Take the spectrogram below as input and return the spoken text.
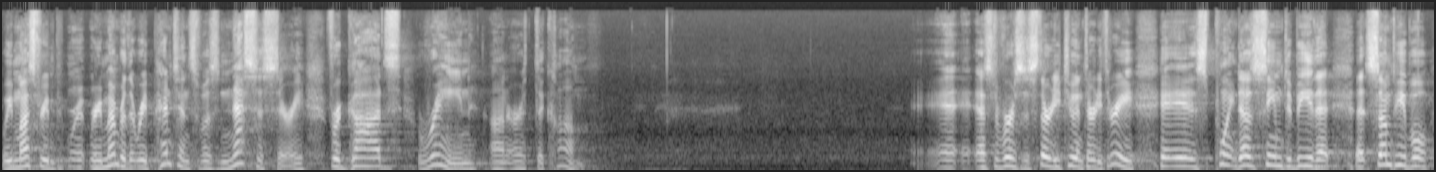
we must re- remember that repentance was necessary for God's reign on earth to come. As to verses 32 and 33, his point does seem to be that, that some people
